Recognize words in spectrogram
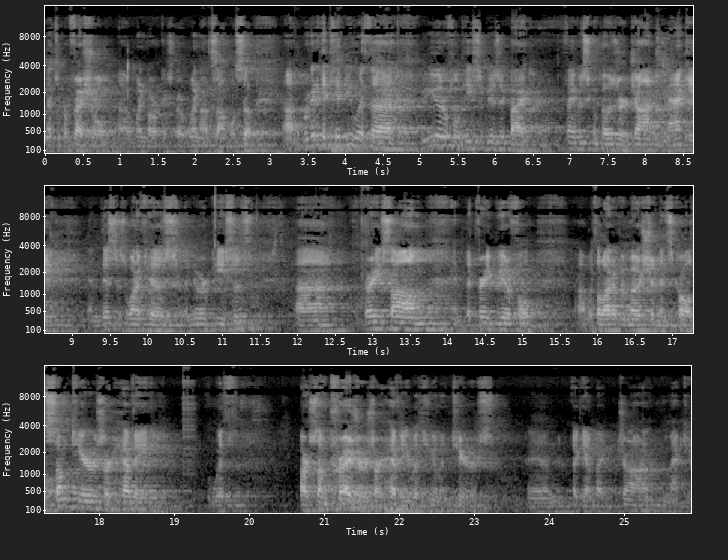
that's a professional uh, wind orchestra, or wind ensemble. So uh, we're going to continue with a beautiful piece of music by famous composer John Mackey, and this is one of his newer pieces. Uh, very solemn, but very beautiful, uh, with a lot of emotion. It's called Some Tears Are Heavy with, or Some Treasures Are Heavy with Human Tears. And again, by John Mackey.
